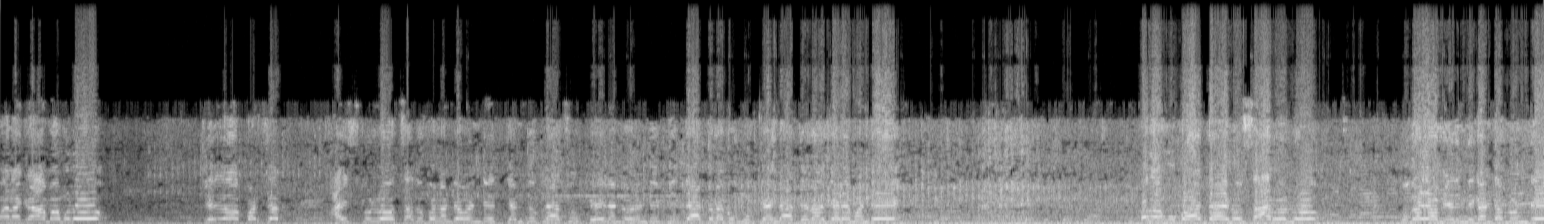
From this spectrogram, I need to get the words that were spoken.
మన గ్రామంలో జిల్లా పరిషత్ హై స్కూల్లో చదువుకున్నటువంటి టెన్త్ క్లాసు ఫెయిల్ అయినటువంటి విద్యార్థులకు ముఖ్యంగా తెలియజేయమంటే మన ఉపాధ్యాయులు సార్లు ఉదయం ఎనిమిది గంటల నుండి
